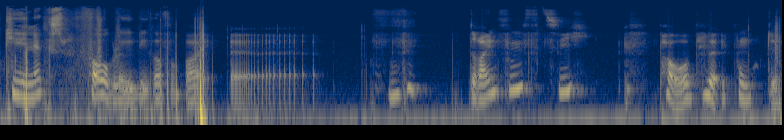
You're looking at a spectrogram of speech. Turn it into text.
Okay, next Powerplay Liga vorbei. Äh, 53 Powerplay-Punkte.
